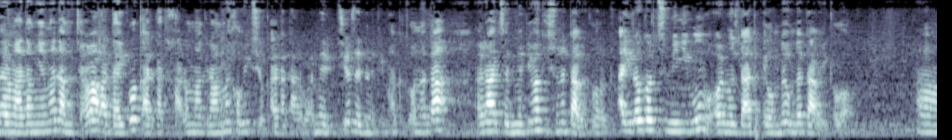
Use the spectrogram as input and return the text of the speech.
ბევრმა ადამიანმა დამიწერა, აღარ დაიკლო, კარგად ხარო, მაგრამ მე ხო ვიცი, რომ კარგად არ ვარ. მე ვიცი, რომ ზედმეტი მაქვს წონა და რაც ზედმეტი მაქვს, ის უნდა დავიკლო. აი, როგორც მინიმუმ 50 კილომდე უნდა დავიკლო. აა,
